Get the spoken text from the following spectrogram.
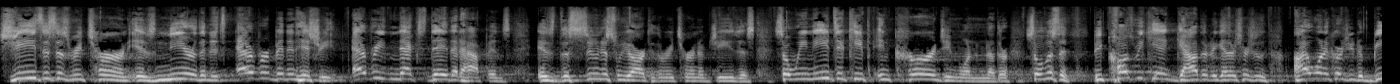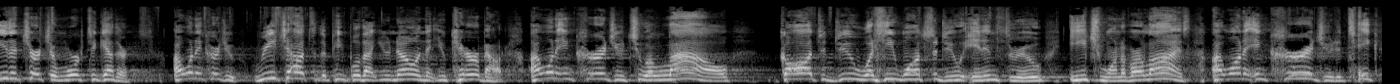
Jesus' return is nearer than it's ever been in history. Every next day that happens is the soonest we are to the return of Jesus. So we need to keep encouraging one another. So listen, because we can't gather together churches, I want to encourage you to be the church and work together. I want to encourage you, reach out to the people that you know and that you care about. I want to encourage you to allow God to do what he wants to do in and through each one of our lives. I want to encourage you to take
